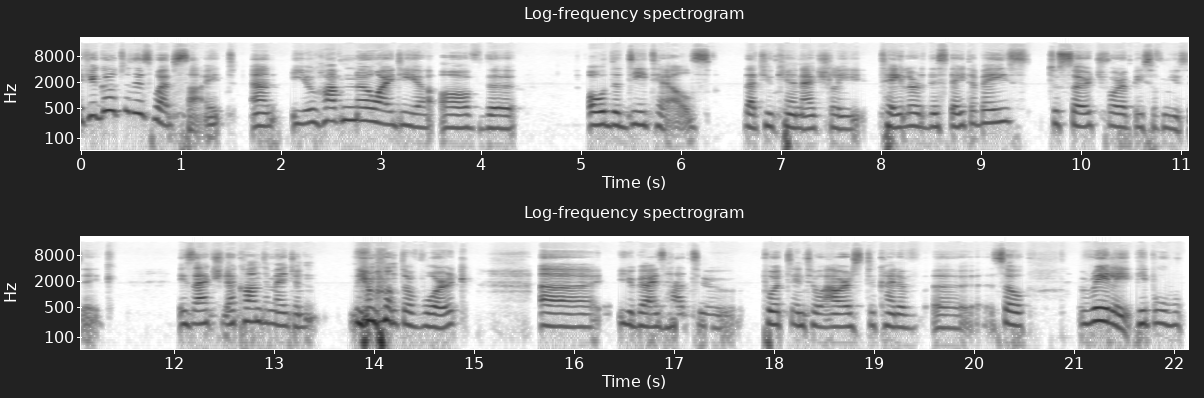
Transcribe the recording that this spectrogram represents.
If you go to this website and you have no idea of the all the details that you can actually tailor this database to search for a piece of music is actually I can't imagine the amount of work uh, you guys had to put into ours to kind of uh, so really people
